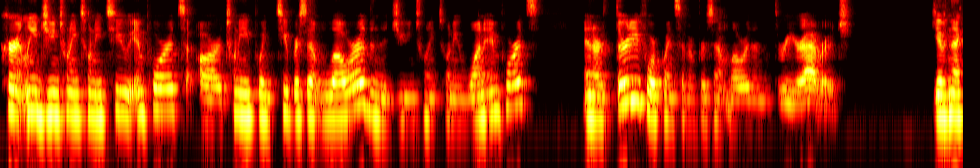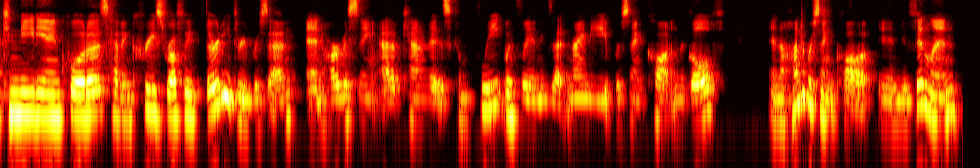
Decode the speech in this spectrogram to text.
Currently, June 2022 imports are 28.2% lower than the June 2021 imports and are 34.7% lower than the three year average. Given that Canadian quotas have increased roughly 33% and harvesting out of Canada is complete with landings at 98% caught in the Gulf and 100% caught in Newfoundland,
